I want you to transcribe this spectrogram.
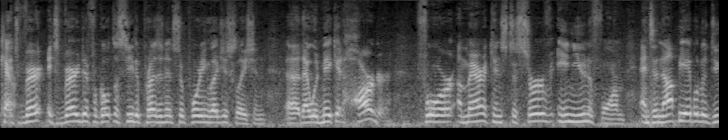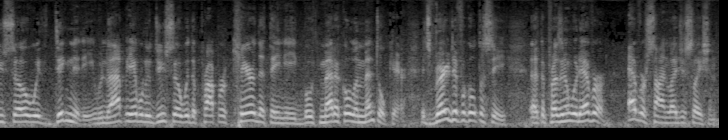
Kara. It's very it's very difficult to see the president supporting legislation uh, that would make it harder for Americans to serve in uniform and to not be able to do so with dignity, would not be able to do so with the proper care that they need, both medical and mental care. It's very difficult to see that the president would ever, ever sign legislation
